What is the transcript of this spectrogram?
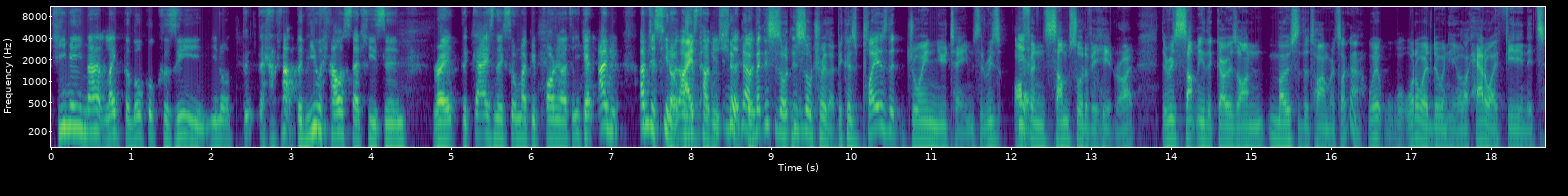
he may not like the local cuisine, you know, the, the, the new house that he's in right? The guys next door might be partying out. You can I mean, I'm just you know, I'm just I, talking shit. No, but, but, this is all this is all true though, because players that join new teams, there is often yeah. some sort of a hit, right? There is something that goes on most of the time where it's like, oh, what, what am I doing here? Like, how do I fit in? It's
